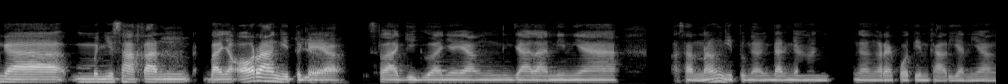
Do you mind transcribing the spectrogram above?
nggak menyusahkan banyak orang gitu yeah. kayak selagi guanya yang jalaninnya senang gitu nggak dan nggak nggak ngerepotin kalian yang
